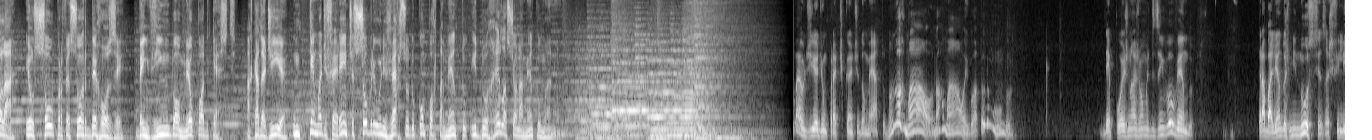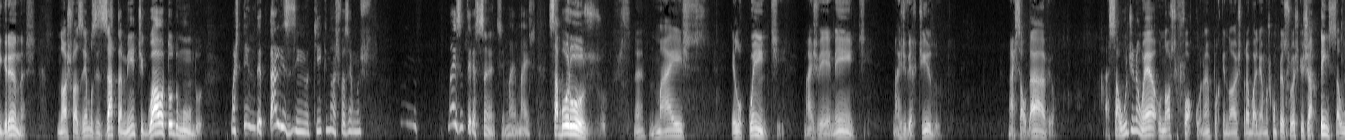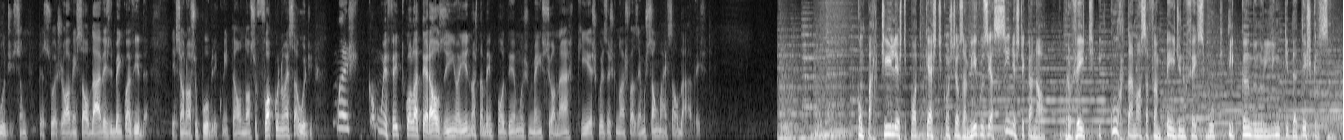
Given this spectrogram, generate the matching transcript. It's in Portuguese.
Olá, eu sou o professor De Rose. Bem-vindo ao meu podcast. A cada dia, um tema diferente sobre o universo do comportamento e do relacionamento humano. Como é o dia de um praticante do método? Normal, normal, igual a todo mundo. Depois nós vamos desenvolvendo, trabalhando as minúcias, as filigranas nós fazemos exatamente igual a todo mundo. Mas tem um detalhezinho aqui que nós fazemos mais interessante, mais, mais saboroso, né? mais eloquente, mais veemente, mais divertido, mais saudável. A saúde não é o nosso foco, né? porque nós trabalhamos com pessoas que já têm saúde, são pessoas jovens, saudáveis, de bem com a vida. Esse é o nosso público. Então, nosso foco não é saúde. Mas, como um efeito colateralzinho aí, nós também podemos mencionar que as coisas que nós fazemos são mais saudáveis. Compartilhe este podcast com seus amigos e assine este canal. Aproveite e curta a nossa fanpage no Facebook, clicando no link da descrição.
